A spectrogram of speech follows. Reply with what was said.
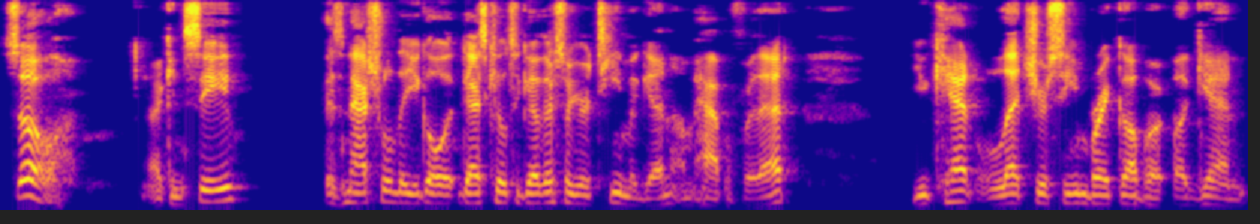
So, I can see it's natural that you go guys kill together, so you're a team again. I'm happy for that. You can't let your scene break up uh, again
